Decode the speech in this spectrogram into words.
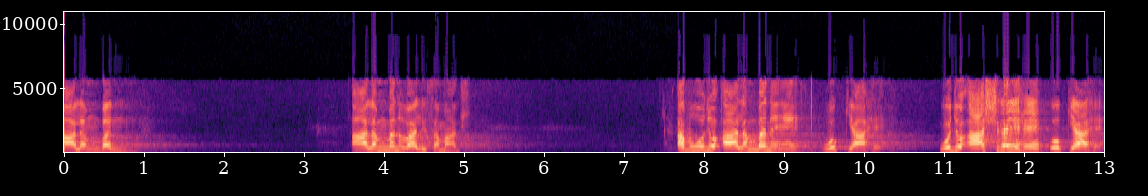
आलंबन। आलंबन वाली समाधि। अब वो जो आलंबन है, वो क्या है? वो जो आश्रय है, वो क्या है?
